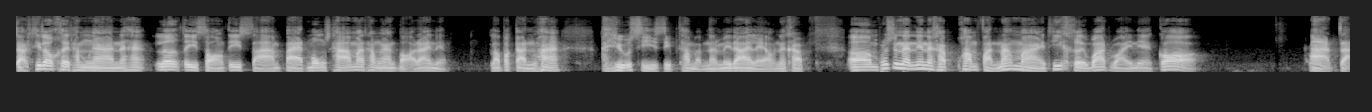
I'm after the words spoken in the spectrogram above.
จากที่เราเคยทำงานนะฮะเลิกตีสองตีสามแปดโมงเช้ามาทำงานต่อได้เนี่ยรับประกันว่าอายุ 40ทำแบบนั้นไม่ได้แล้วนะครับเเพราะฉะนั้นเนี่ยนะครับความฝันมากมายที่เคยวาดไว้เนี่ยก็อาจจะ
